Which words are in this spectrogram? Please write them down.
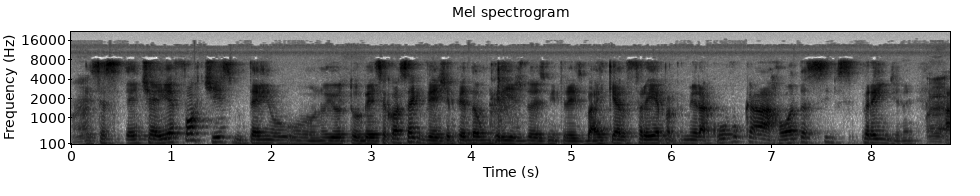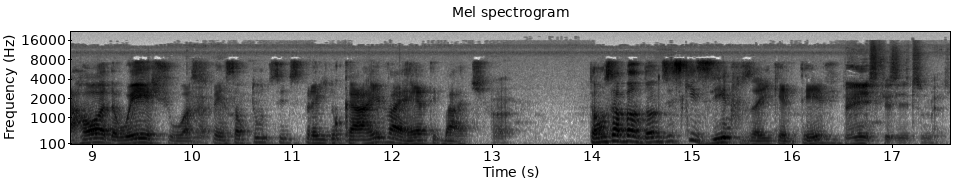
é. Esse acidente aí é fortíssimo. Tem o, no YouTube aí, você consegue ver, GP da Hungria de 2003. Barrichello freia para a primeira curva, a roda se desprende, né? É. A roda, o eixo, a é. suspensão, tudo se desprende do carro e ele vai reto e bate. É. Então, os abandonos esquisitos aí que ele teve. Bem esquisitos mesmo.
